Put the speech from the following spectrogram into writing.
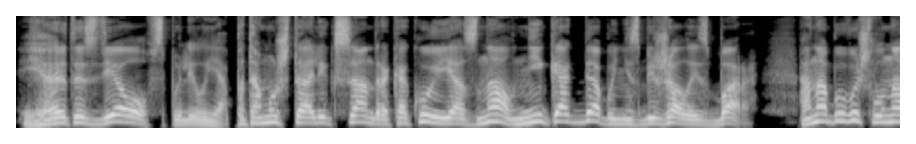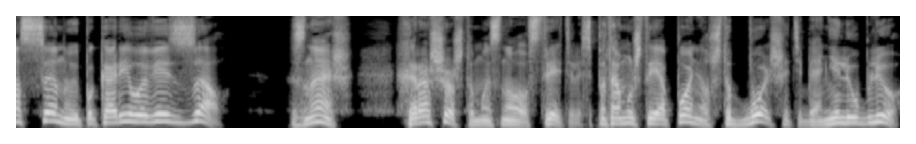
«Я это сделал», — вспылил я, «потому что Александра, какую я знал, никогда бы не сбежала из бара. Она бы вышла на сцену и покорила весь зал. Знаешь, хорошо, что мы снова встретились, потому что я понял, что больше тебя не люблю.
